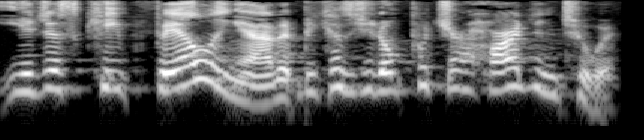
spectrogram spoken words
you just keep failing at it because you don't put your heart into it.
